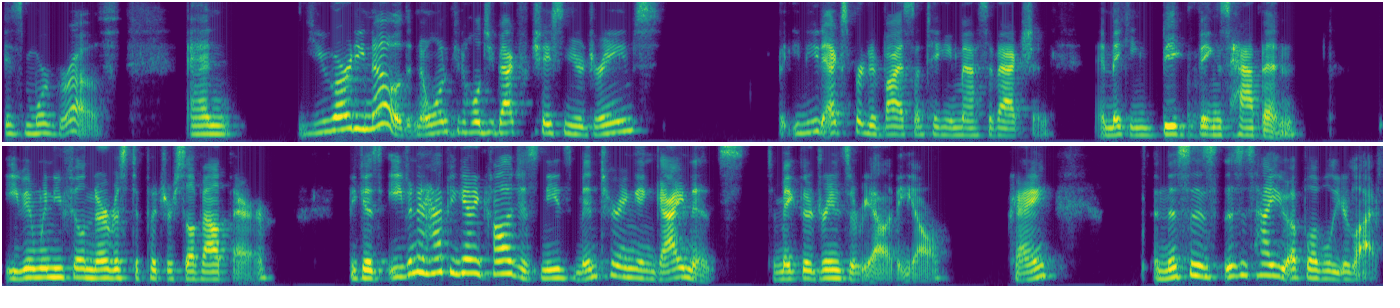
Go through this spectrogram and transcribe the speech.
is more growth. And you already know that no one can hold you back from chasing your dreams, but you need expert advice on taking massive action and making big things happen, even when you feel nervous to put yourself out there. Because even a happy gynecologist needs mentoring and guidance to make their dreams a reality, y'all. Okay. And this is this is how you uplevel your life.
